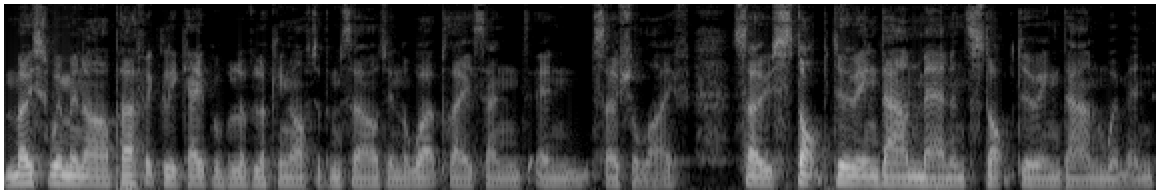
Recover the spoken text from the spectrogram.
Most women are perfectly capable of looking after themselves in the workplace and in social life. So stop doing down men and stop doing down women.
